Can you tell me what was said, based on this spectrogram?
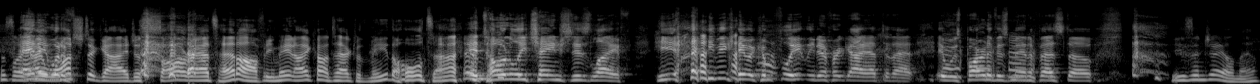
it's like And I it watched a guy just saw a rat's head off. and He made eye contact with me the whole time. it totally changed his life. He he became a completely different guy after that. It was part of his manifesto. He's in jail now.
